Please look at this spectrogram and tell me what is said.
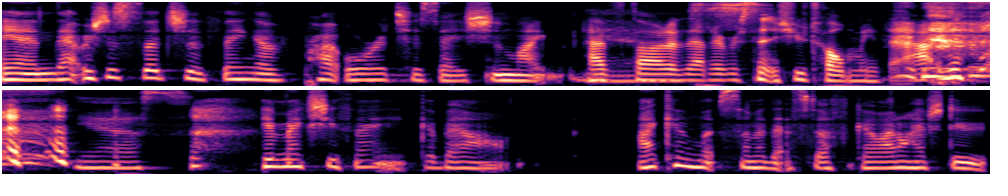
And that was just such a thing of prioritization. Like I've thought of that ever since you told me that. Yes. it makes you think about, I can let some of that stuff go. I don't have to do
